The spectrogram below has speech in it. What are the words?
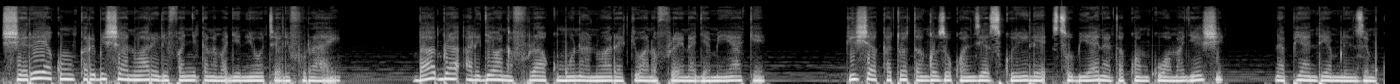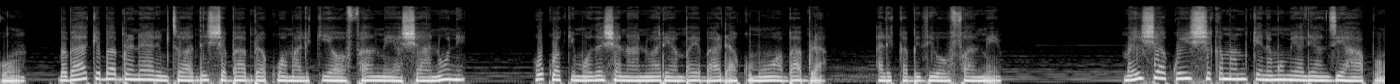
Sherehe ya kumkaribisha Anuari ilifanyika na majini yote alifurahi. Babra alijawa na furaha kumwona Anwar akiwa anafurahi na jamii yake. Kisha akatoa tangazo kuanzia siku ile Subiani atakuwa mkuu wa majeshi na pia ndiye mlinzi mkuu. Baba yake Babra naye alimtawadhisha Babra kuwa malkia wa falme ya Shaanuni huku akimwozesha na Anwari ambaye baada ya kumwoa Babra alikabidhiwa ufalme. Maisha ya kuishi kama mke na mume alianzia hapo,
